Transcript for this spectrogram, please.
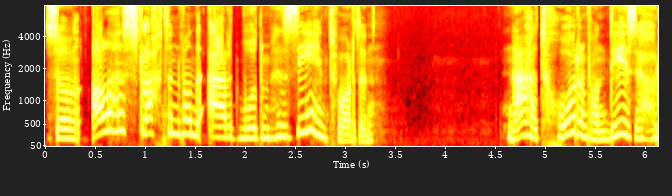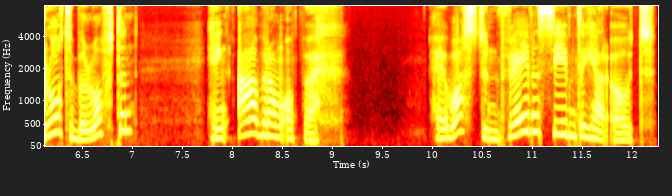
zullen alle geslachten van de aardbodem gezegend worden. Na het horen van deze grote beloften ging Abraham op weg. Hij was toen 75 jaar oud,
